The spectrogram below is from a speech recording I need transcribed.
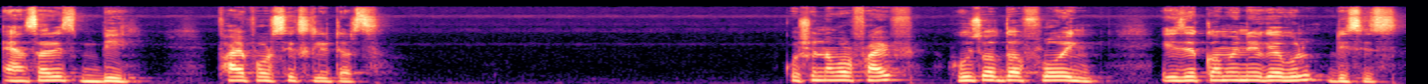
Answer is B. 5 or 6 liters. Question number 5. Which of the following is a communicable disease?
